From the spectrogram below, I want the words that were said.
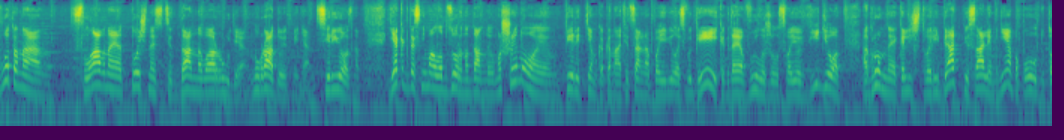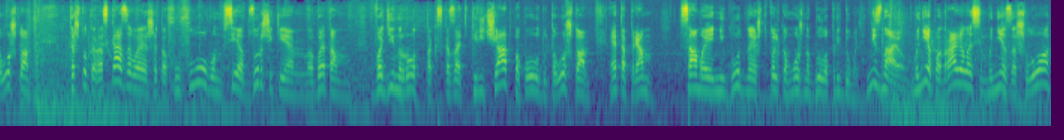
вот она, славная точность данного орудия. Ну, радует меня, серьезно. Я когда снимал обзор на данную машину, э, перед тем, как она официально появилась в игре, и когда я выложил свое видео, огромное количество ребят писали мне по поводу того, что да что ты рассказываешь, это фуфло, вон все обзорщики об этом в один рот, так сказать, кричат по поводу того, что это прям самое негодное, что только можно было придумать. Не знаю, мне понравилось, мне зашло,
